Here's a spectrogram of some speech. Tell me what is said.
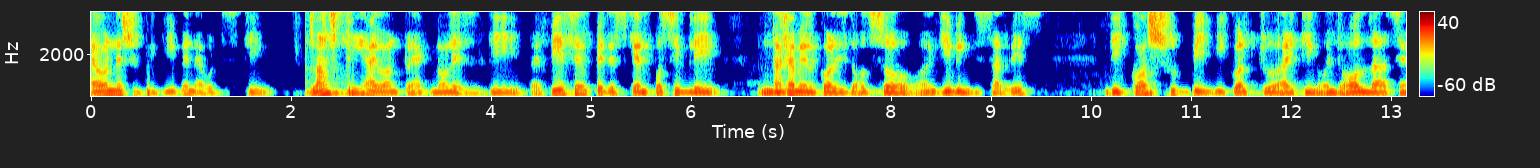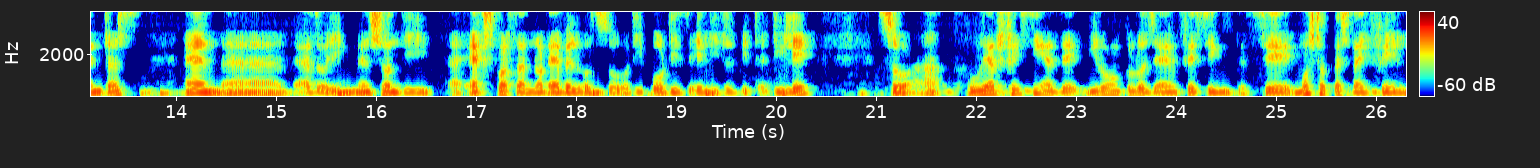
awareness should be given about this thing. Last thing I want to acknowledge the uh, PSM PET scan possibly Dhaka Medical College is also uh, giving this service. The cost should be equal to I think all the centers, and uh, as I mentioned, the uh, experts are not available, so report is a little bit delay. So uh, we are facing as a uro-oncology, I am facing say most of patient I fail,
